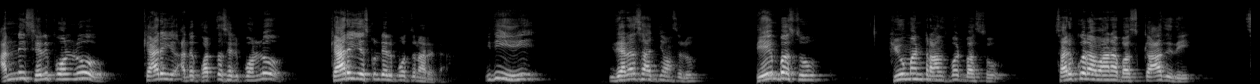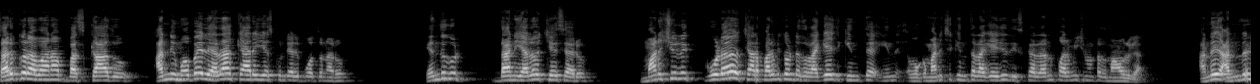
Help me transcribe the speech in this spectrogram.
అన్ని సెల్ ఫోన్లు క్యారీ అంటే కొత్త సెల్ ఫోన్లు క్యారీ చేసుకుంటూ వెళ్ళిపోతున్నారట. ఇది ఇది ఎలా సాధ్యం అసలు? ఏం బస్సు? హ్యూమన్ ట్రాన్స్పోర్ట్ బస్సు. సరుకు రవాణా బస్ కాదు ఇది. సరుకు రవాణా బస్ కాదు. అన్ని మొబైల్ ఎలా క్యారీ చేసుకుంటూ వెళ్ళిపోతున్నారు? ఎందుకు దాన్ని ఎలా చేశారు? మనుషులకు కూడా చాలా పరిమితి ఉంటుంది. లగేజ్కి ఇంత ఒక మనిషికి ఇంత లగేజ్ తీసుకెళ్ళాలని పర్మిషన్ ఉంటుంది మామూలుగా. అంటే అందరూ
